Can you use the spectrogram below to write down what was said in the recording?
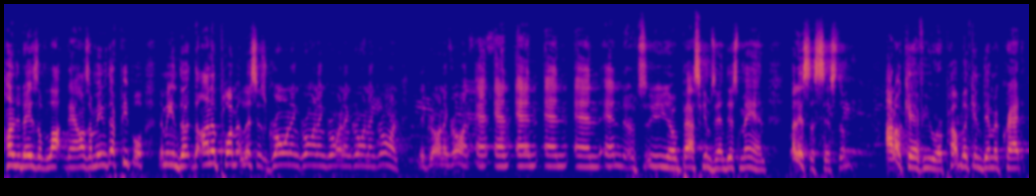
100 days of lockdowns. I mean, there are people, I mean, the, the unemployment list is growing and growing and growing and growing and growing. They're growing and growing. And, and, and, and, and, and you know, Pastor Kim saying this man, but it's a system. I don't care if you're Republican, Democrat,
